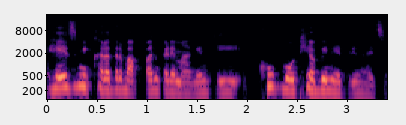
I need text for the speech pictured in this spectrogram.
हेच मी खरं तर बाप्पांकडे मागेन की खूप मोठी अभिनेत्री व्हायचे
